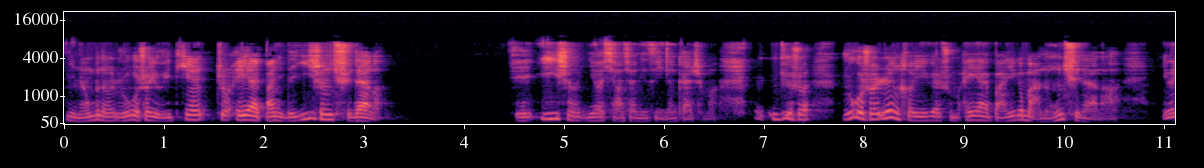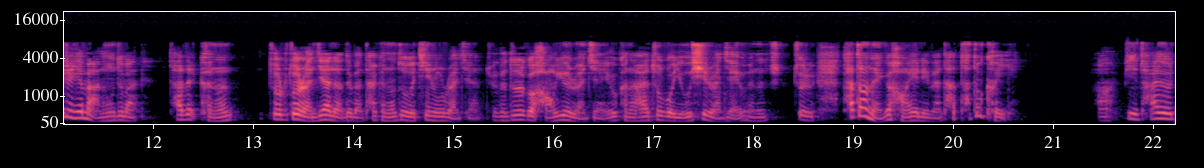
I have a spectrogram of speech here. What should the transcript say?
你能不能，如果说有一天就是 AI 把你的医生取代了？这些医生，你要想想你自己能干什么。你比如说，如果说任何一个什么 AI 把一个码农取代了啊，因为这些码农对吧，他的可能做做软件的对吧，他可能做个金融软件，这个做个航运软件，有可能还做过游戏软件，有可能就是他到哪个行业里面，他他都可以啊，并且他有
